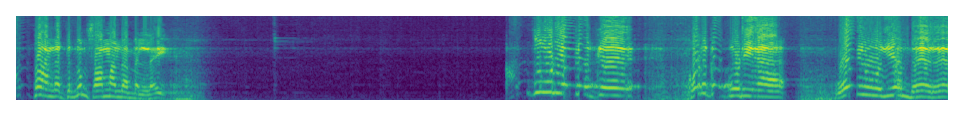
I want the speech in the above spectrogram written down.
அரசாங்கத்துக்கும் சம்பந்தமில்லை. அரசு ஊழியர்களுக்கு கொடுக்கக்கூடிய ஓய்வூதியம் வேறு.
